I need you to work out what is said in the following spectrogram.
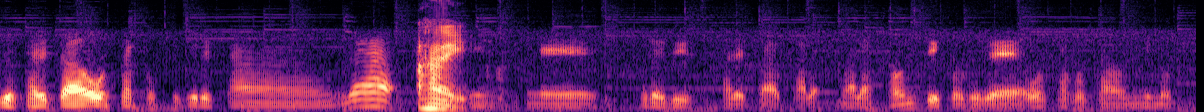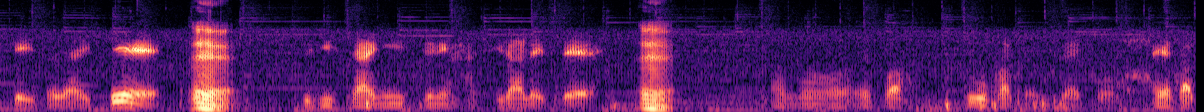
出場された大迫傑さんが、はい。えープロデュースされたパラマラソンということで、大迫さんにも来ていただいて、え実際に一緒に走られて、ー、え。あのーやっぱすごかったですね、こう早かっ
